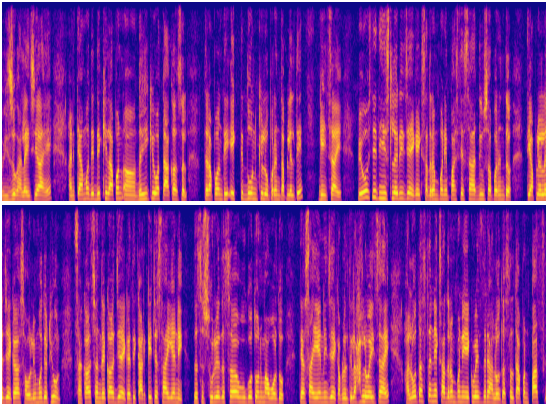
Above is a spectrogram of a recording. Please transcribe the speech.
भिजू घालायची आहे. आणि त्यामध्ये देखील आपण दही किंवा ताक असेल तर आपण ते एक ते दोन किलोपर्यंत आपल्याला ते घ्यायचं आहे. व्यवस्थित ही स्लरी जी आहे का एक साधारणपणे पाच ते सहा दिवसापर्यंत ती आपल्याला जे का सावलीमध्ये ठेवून सकाळ संध्याकाळ जे आहे का ती काडकीच्या साहाय्याने जसं सूर्य जसं उगवतो आणि मावळतो त्या सहाय्याने जे आहे का आपल्याला तिला हलवायचं आहे. हलवत असताना एक साधारणपणे एक वेळेस जरी हलवत असेल तर आपण पाच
